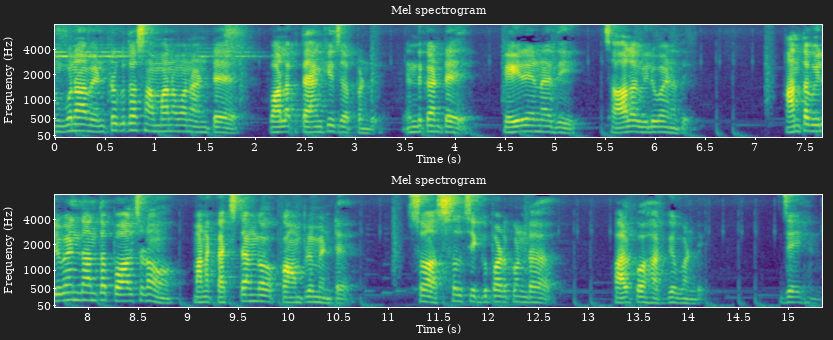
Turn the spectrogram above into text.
నువ్వు నా వెంట్రుకతో సమానం అని అంటే వాళ్ళకి థ్యాంక్ యూ చెప్పండి. ఎందుకంటే హెయిర్ అనేది చాలా విలువైనది. అంత విలువైన దాంతో పోల్చడం మనకు ఖచ్చితంగా ఒక కాంప్లిమెంటే సో అస్సలు సిగ్గుపడకుండా వాళ్ళకు హగ్ ఇవ్వండి. జై హింద్.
